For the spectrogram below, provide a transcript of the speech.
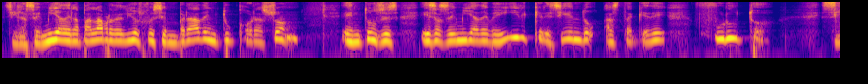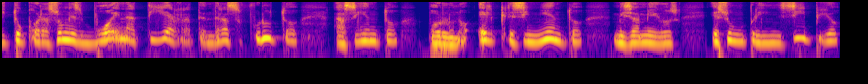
Si la semilla de la palabra de Dios fue sembrada en tu corazón, entonces esa semilla debe ir creciendo hasta que dé fruto. Si tu corazón es buena tierra, tendrás fruto a ciento por uno. El crecimiento, mis amigos, es un principio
